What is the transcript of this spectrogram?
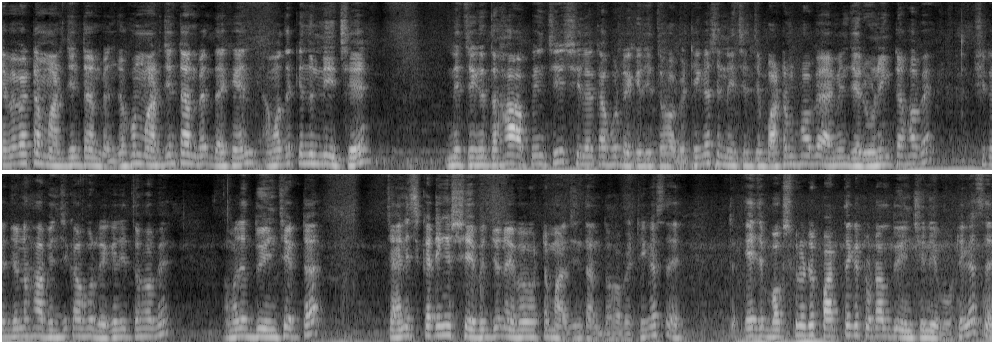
এভাবে একটা মার্জিন টানবেন। যখন মার্জিন টানবেন, দেখেন আমাদের কিন্তু নিচে নিচে কিন্তু হাফ ইঞ্চি শিলের কাপড় রেখে দিতে হবে, ঠিক আছে? নিচে যে বাটন হবে আই মিন যে রুনিংটা হবে, সেটার জন্য হাফ ইঞ্চি কাপড় রেখে দিতে হবে। আমাদের দুই ইঞ্চি একটা চাইনিজ কাটিংয়ের শেপের জন্য এভাবে একটা মার্জিন টানতে হবে, ঠিক আছে? তো এই যে বক্স প্লেটের পার্ট থেকে টোটাল দুই ইঞ্চি নেব, ঠিক আছে?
